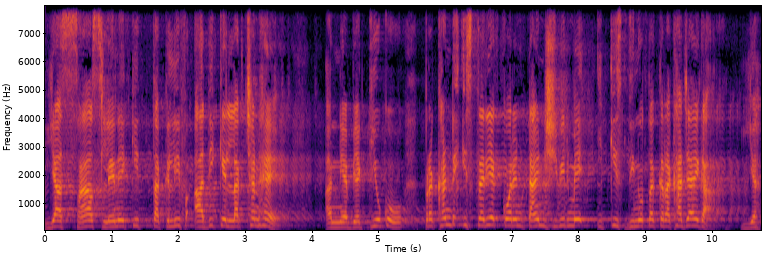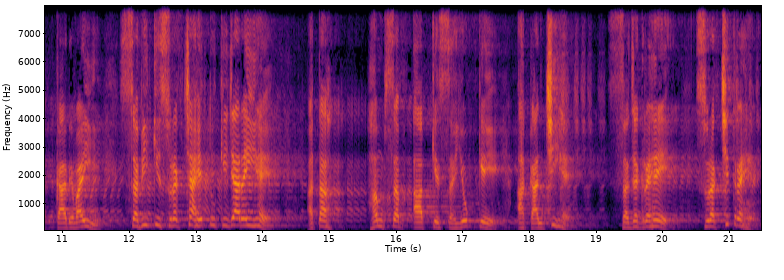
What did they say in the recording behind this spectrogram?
या सांस लेने की तकलीफ़ आदि के लक्षण है। अन्य व्यक्तियों को प्रखंड स्तरीय क्वारंटाइन शिविर में 21 दिनों तक रखा जाएगा। यह कार्रवाई सभी की सुरक्षा हेतु की जा रही है। अतः हम सब आपके सहयोग के आकांक्षी हैं। सजग रहे, सुरक्षित रहें।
